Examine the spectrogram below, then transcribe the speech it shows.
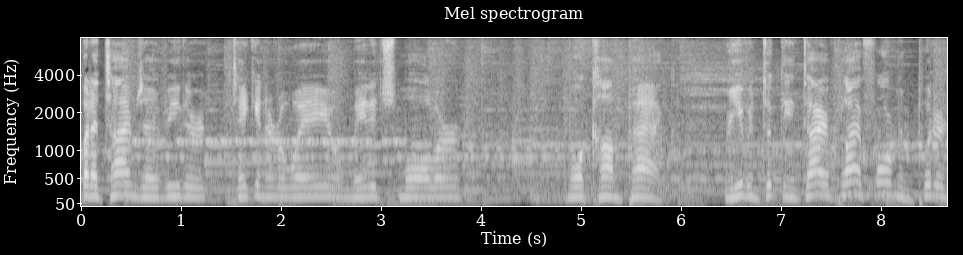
But at times I've either taken it away or made it smaller, more compact. We even took the entire platform and put it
